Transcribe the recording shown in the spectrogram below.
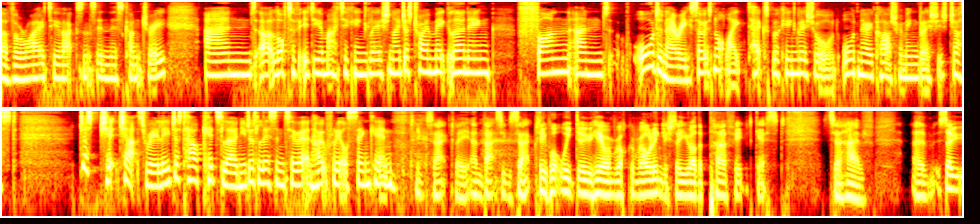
a variety of accents in this country and a lot of idiomatic English. And I just try and make learning fun and ordinary. So it's not like textbook English or ordinary classroom English. It's just just chit chats, really, just how kids learn. You just listen to it and hopefully it'll sink in. exactly. And that's exactly what we do here on Rock and Roll English. So you are the perfect guest to have. Um, so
